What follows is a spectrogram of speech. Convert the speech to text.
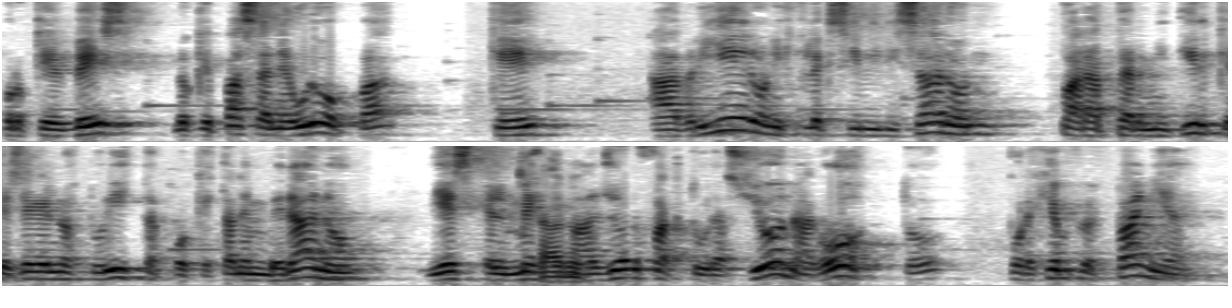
Porque ves lo que pasa en Europa, que abrieron y flexibilizaron para permitir que lleguen los turistas porque están en verano y es el mes de mayor facturación, agosto. Por ejemplo, España,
